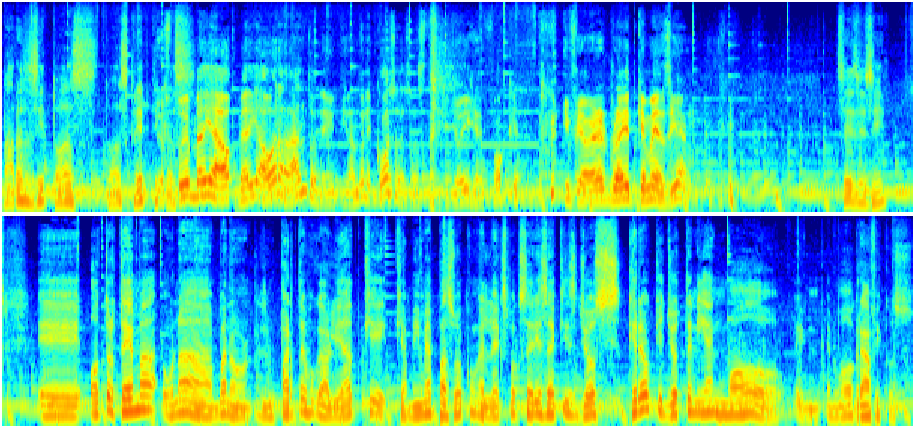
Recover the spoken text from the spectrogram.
barras así todas, todas crípticas. Yo estuve media, media hora dándole y tirándole cosas hasta que yo dije, fuck it, y fui a ver el raid que me decían. Sí, sí, sí. Eh, otro tema, una, bueno, parte de jugabilidad que, que, a mí me pasó con el Xbox Series X, yo creo que yo tenía en modo, en, modo gráficos,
